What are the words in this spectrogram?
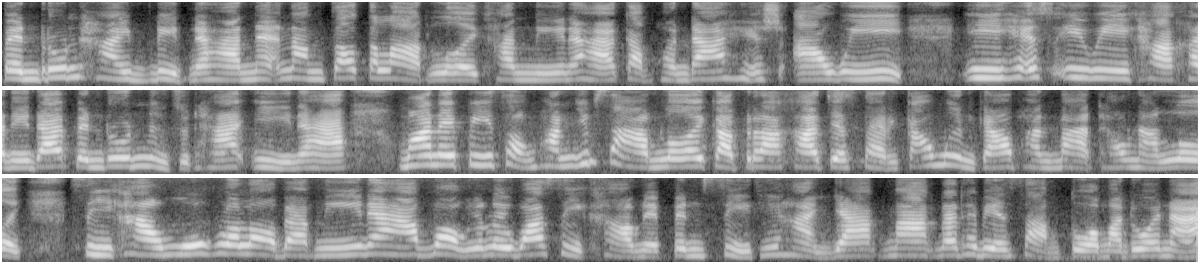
เป็นรุ่นไฮบริดนะคะ แนะนำเจ้าตลาดเลยคันนี้นะคะ กับ Honda HR-V eHEV ค่ะ คันนี้ได้เป็นรุ่น 1.5e นะคะ มาในปี 2023 เลยกับราคา 799,000 บาทเท่านั้นเลย สีขาวมุกหล่อๆแบบนี้นะคะ บอกเลยว่าสีขาวเนี่ยเป็นสีที่หายยากมากได้ทะเบียน 3 ตัวมาด้วยนะ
